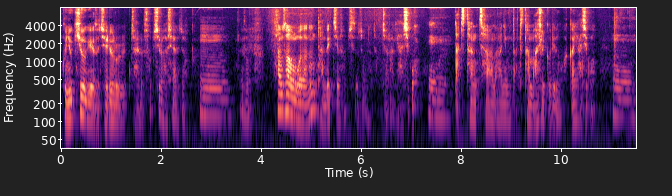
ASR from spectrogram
근육 키우기 위해서 재료를 잘 섭취를 하셔야죠. 음. 그래서 탄수화물보다는 단백질 섭취도 좀 적절하게 하시고 예. 따뜻한 차나 아니면 따뜻한 마실거리도 가까이 하시고 음.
